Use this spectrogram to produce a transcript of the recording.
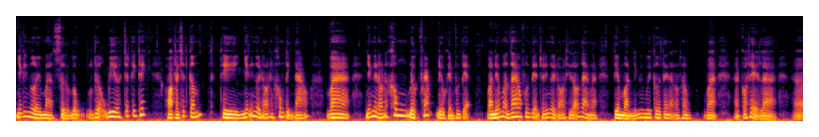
những cái người mà sử dụng rượu bia, chất kích thích hoặc là chất cấm thì những người đó thì không tỉnh táo và những người đó là không được phép điều khiển phương tiện và nếu mà giao phương tiện cho những người đó thì rõ ràng là tiềm ẩn những nguy cơ tai nạn giao thông và à, có thể là à,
